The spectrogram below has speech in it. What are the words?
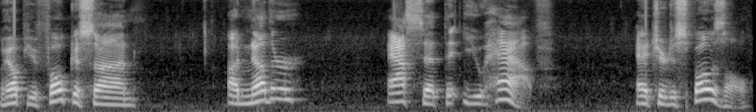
will help you focus on another asset that you have at your disposal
